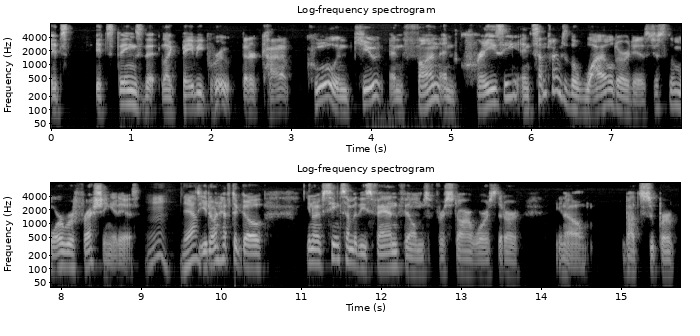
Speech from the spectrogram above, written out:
it's it's things that like Baby Groot that are kind of cool and cute and fun and crazy. And sometimes the wilder it is, just the more refreshing it is. Mm, yeah. So you don't have to go. You know, I've seen some of these fan films for Star Wars that are, you know, about super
